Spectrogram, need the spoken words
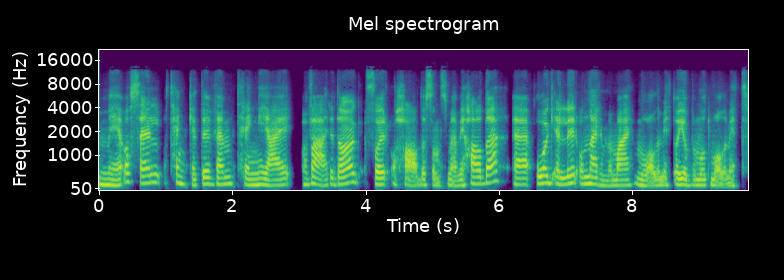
med oss selv og tenke etter hvem trenger jeg å være i dag for å ha det sånn som jeg vil ha det, eh, og eller å nærme meg målet mitt og jobbe mot målet mitt.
